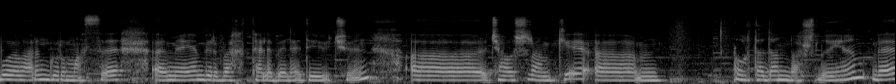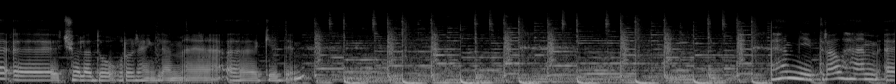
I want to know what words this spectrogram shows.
boyaların quruması müəyyən bir vaxt tələb elədiyi üçün çalışıram ki, ortadan başlayım və çölə doğru rənglənməyə gedim. Həm neytral, həm ə,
